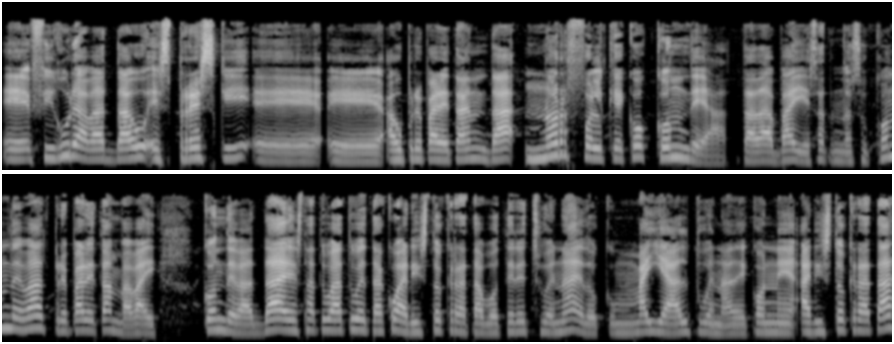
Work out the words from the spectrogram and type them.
Eh, figura bat dau espreski, eh, eh, hau preparetan, da Norfolkeko kondea. Ta da, bai, esaten duzu, konde bat preparetan, ba, bai, konde bat, da estatu batuetako aristokrata boteretsuena, edo maila altuena dekon aristokrata,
